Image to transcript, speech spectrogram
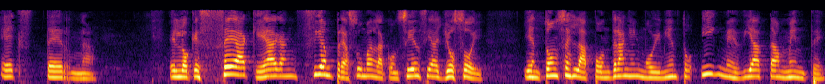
externa. En lo que sea que hagan, siempre asuman la conciencia yo soy y entonces la pondrán en movimiento inmediatamente.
